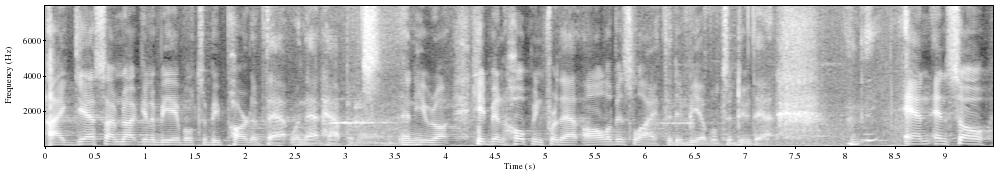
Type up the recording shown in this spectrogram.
I guess I'm not going to be able to be part of that when that happens. And he, he'd been hoping for that all of his life, that he'd be able to do that. And, and so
